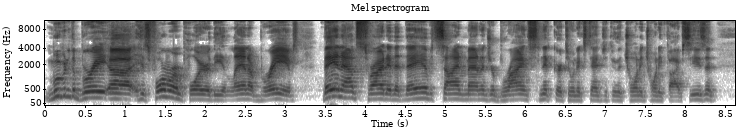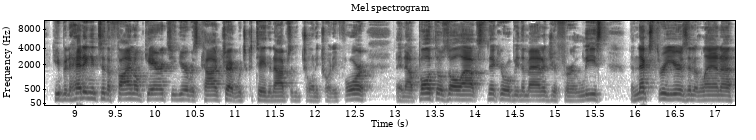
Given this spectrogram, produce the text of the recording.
Moving to the Bra- uh, his former employer, the Atlanta Braves, they announced Friday that they have signed manager Brian Snitker to an extension through the 2025 season. He'd been heading into the final guaranteed year of his contract, which contained an option in 2024. They now bought those all out. Snitker will be the manager for at least the next three years in Atlanta.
